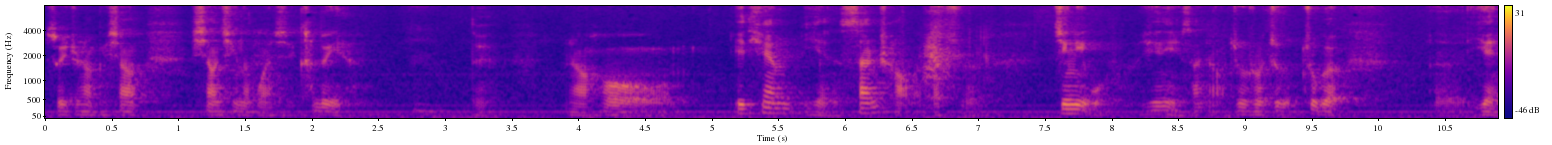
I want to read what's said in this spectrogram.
所以就像相相亲的关系，看对眼。嗯，对，然后一天演三场的，但是经历过，一天演三场，就是说这个这个呃演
